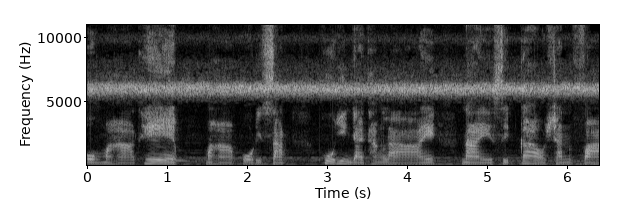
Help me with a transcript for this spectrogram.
องค์มหาเทพ มหาโพธิสัตว์ ผู้ยิ่งใหญ่ทั้งหลาย ใน 19 ชั้นฟ้า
